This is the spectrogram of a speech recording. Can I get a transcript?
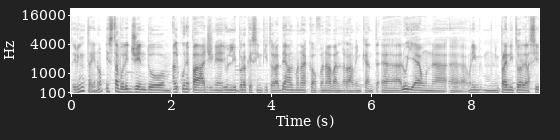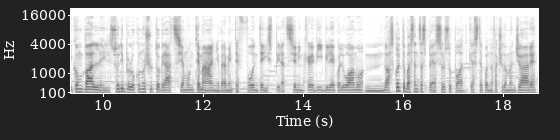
ero in treno e stavo leggendo alcune pagine di un libro che si intitola The Almanac of Naval Ravikant. Eh, lui è un, eh, un, un, imprenditore della Silicon Valley, il suo libro l'ho conosciuto grazie a Montemagno, veramente fonte di ispirazione incredibile quell'uomo. Mm, lo ascolto abbastanza spesso il suo podcast quando faccio da mangiare,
